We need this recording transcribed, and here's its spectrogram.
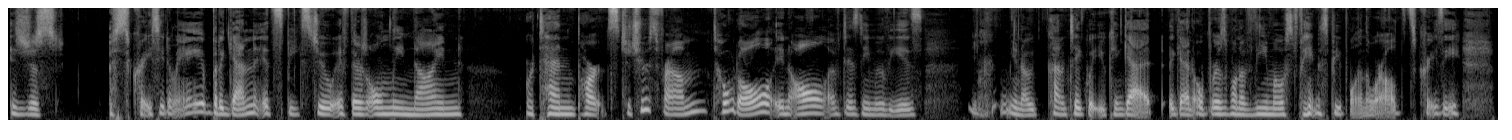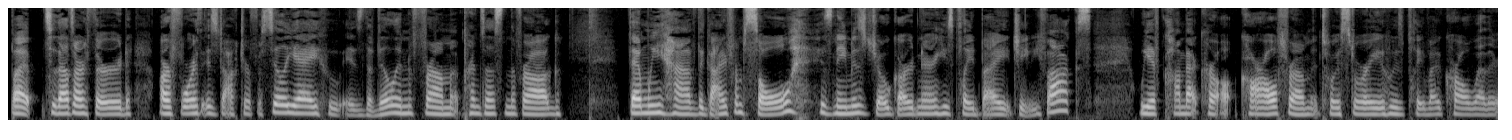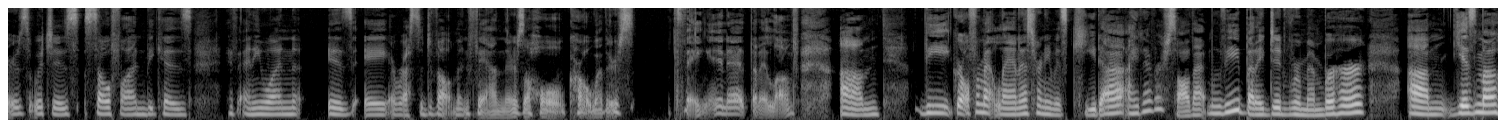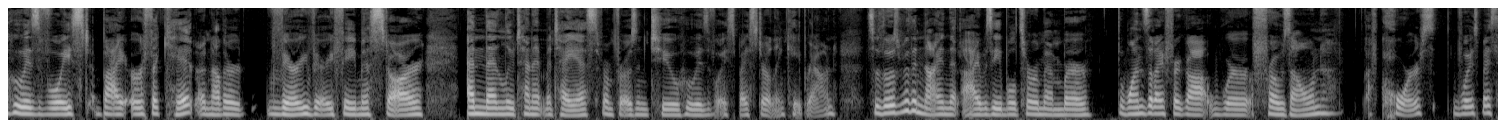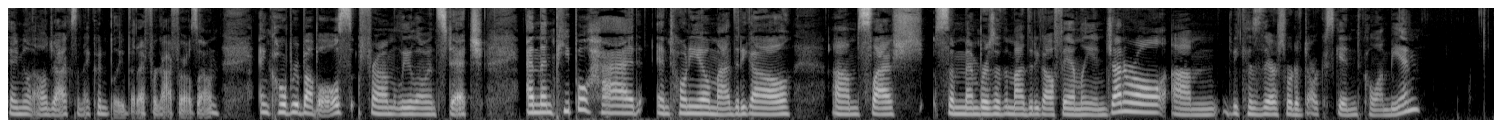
is just it's crazy to me. But again, it speaks to if there's only 9 or 10 parts to choose from total in all of Disney movies, you, know, kind of take what you can get. Again, Oprah is one of the most famous people in the world. It's crazy. But so that's our third. Our fourth is Dr. Facilier, who is the villain from Princess and the Frog. Then we have the guy from Soul. His name is Joe Gardner. He's played by Jamie Foxx. We have Combat Carl from Toy Story, who is played by Carl Weathers, which is so fun because if anyone is a Arrested Development fan, there's a whole Carl Weathers thing in it that I love. Um, the girl from Atlantis, her name is Kida. I never saw that movie, but I did remember her. Um, Yzma, who is voiced by Eartha Kitt, another very, very famous star. And then Lieutenant Matthias from Frozen 2, who is voiced by Sterling K. Brown. So those were the nine that I was able to remember. The ones that I forgot were Frozone, of course, voiced by Samuel L. Jackson. I couldn't believe that I forgot Frozone. And Cobra Bubbles from Lilo and Stitch. And then people had Antonio Madrigal um, slash some members of the Madrigal family in general um, because they're sort of dark skinned Colombian.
